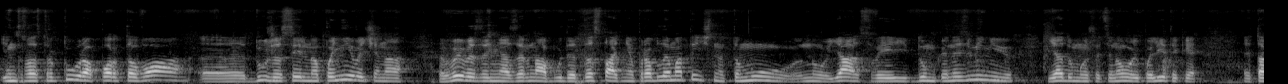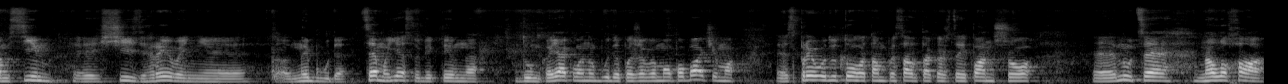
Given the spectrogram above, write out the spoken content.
інфраструктура портова е, дуже сильно понівечена. Вивезення зерна буде достатньо проблематичне, тому ну, я свої думки не змінюю. Я думаю, що цінової політики е, там 7-6 гривень е, не буде. Це моя суб'єктивна думка. Як воно буде, поживемо, побачимо. Е, З приводу того, там писав також цей пан, що е, ну, це на лоха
